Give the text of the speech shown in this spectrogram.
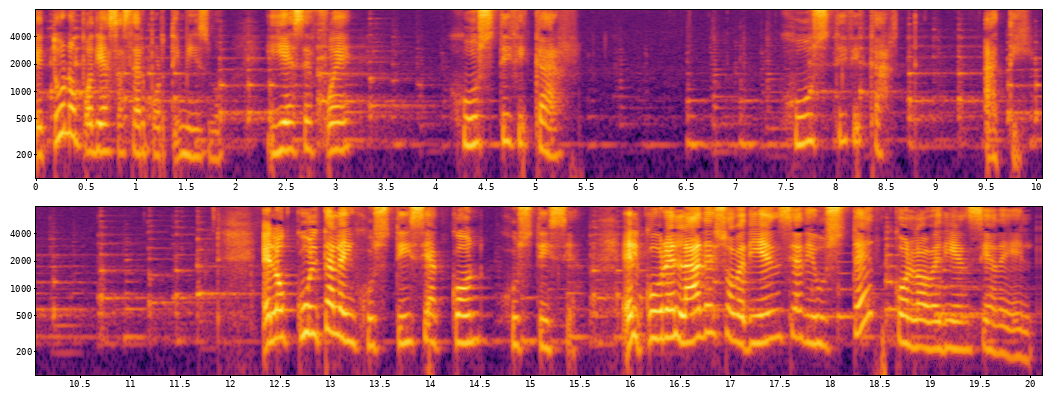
que tú no podías hacer por ti mismo. Y ese fue justificar, justificarte a ti. Él oculta la injusticia con justicia. Él cubre la desobediencia de usted con la obediencia de Él.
